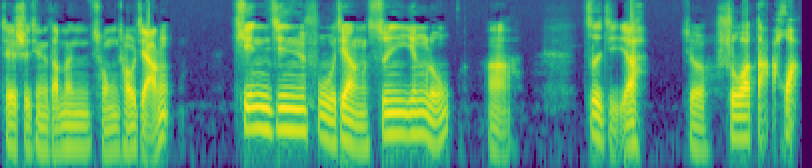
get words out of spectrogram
这事情咱们从头讲。天津副将孙应龙啊，自己呀就说大话。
